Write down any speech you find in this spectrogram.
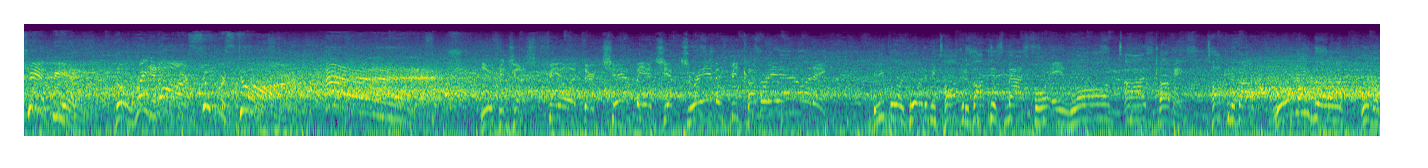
Champion, the Rated R Superstar, Edge! You can just feel it. Their championship dream has become reality. People are going to be talking about this match for a long time coming. Talking about where they were when the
